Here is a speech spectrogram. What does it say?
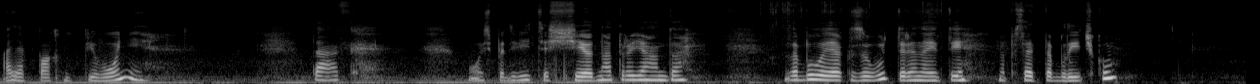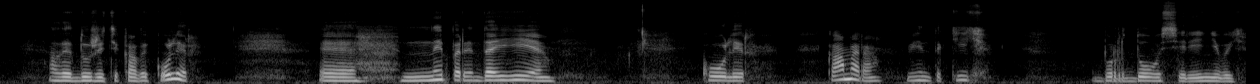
А як пахнуть півонії? Так. Ось подивіться, ще одна троянда. Забула, як зовуть, треба знайти, написати табличку. Але дуже цікавий колір. Е, не передає колір камера. Він такий бордово-сиренєвий.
